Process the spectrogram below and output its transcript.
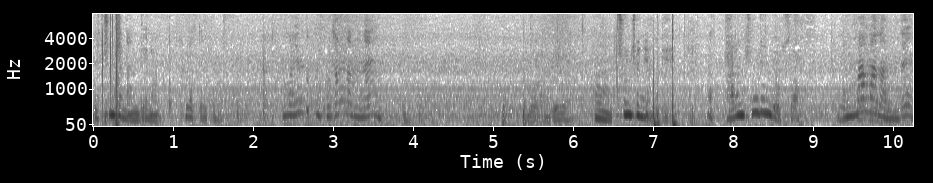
이거 충전 안 되나? 큰일 났다, 이거. 엄마 핸드폰 고장났네. 뭐 안 돼요 응, 충전이 안 돼. 나 다른 충전기 없어. 엄마만 안 돼.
